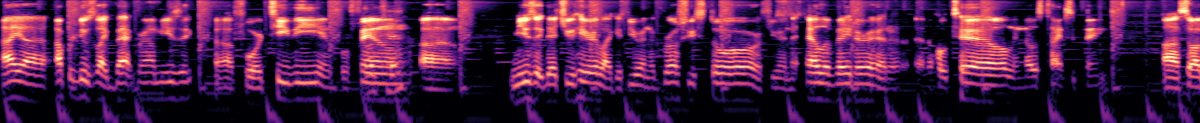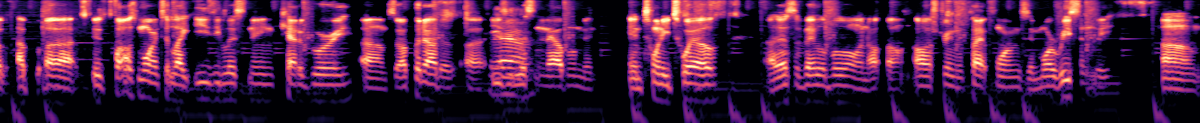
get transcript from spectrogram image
I uh, I produce like background music uh, for TV and for film. Okay. Um, music that you hear, like if you're in a grocery store or if you're in the elevator at a, at a hotel and those types of things. Uh, so I, I, uh, it falls more into like easy listening category. Um, so I put out a, a easy yeah. listening album in, in 2012. Uh, that's available on, on, all streaming platforms. And more recently, um,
